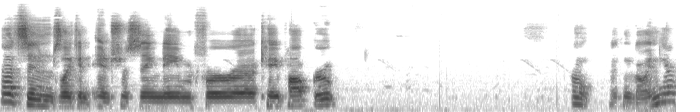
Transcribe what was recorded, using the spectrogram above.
That seems like an interesting name for a K-pop group. Oh, I can go in here?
